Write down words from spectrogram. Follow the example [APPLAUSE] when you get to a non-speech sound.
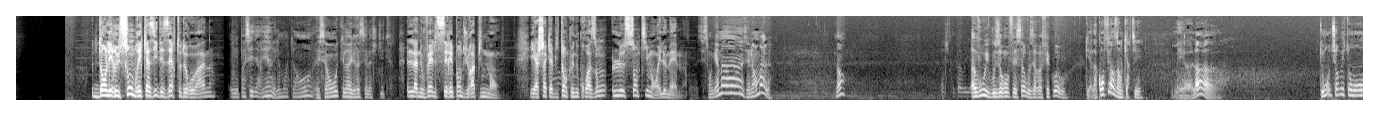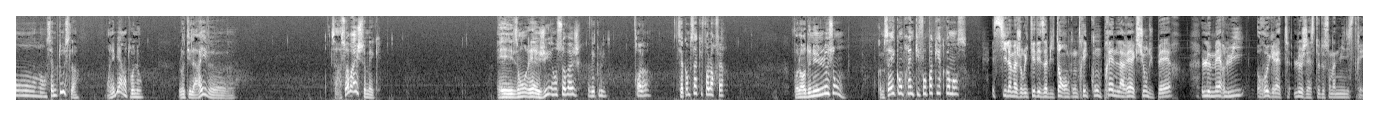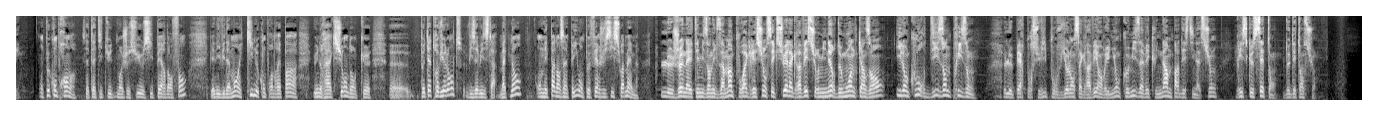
Dans les rues sombres et quasi désertes de Roanne. Elle est passée derrière, elle est montée en haut, et c'est en haut qu'elle a agressé la petite. La nouvelle s'est répandue rapidement. Et à chaque habitant que nous croisons, le sentiment est le même. C'est son gamin, c'est normal. Non? À vous, ils vous auront fait ça, vous aurez fait quoi, vous? Il y a la confiance dans le quartier. Mais euh, là, tout le monde surveille, tout le monde, on s'aime tous, là. On est bien entre nous. L'autre, il arrive, euh, c'est un sauvage, ce mec. Et ils ont réagi en sauvage avec lui. Voilà. C'est comme ça qu'il faut leur faire. faut leur donner une leçon. Comme ça, ils comprennent qu'il ne faut pas qu'ils recommencent. Si la majorité des habitants rencontrés comprennent la réaction du père, le maire, lui, regrette le geste de son administré. On peut comprendre cette attitude. Moi, je suis aussi père d'enfants, bien évidemment, et qui ne comprendrait pas une réaction donc euh, euh, peut-être violente vis-à-vis de cela. Maintenant, on n'est pas dans un pays où on peut faire justice soi-même. Le jeune a été mis en examen pour agression sexuelle aggravée sur mineur de moins de 15 ans. Il encourt 10 ans de prison. Le père poursuivi pour violence aggravée en réunion commise avec une arme par destination risque 7 ans de détention.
